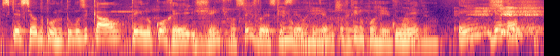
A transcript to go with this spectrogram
Esqueceu do conjunto musical, tem no correio. Gente, vocês dois esqueceram do que tem correio. no O que correio. tem no correio, Com Flávio? E, envelope.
